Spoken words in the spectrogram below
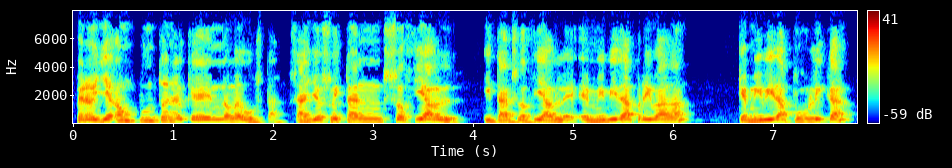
Pero llega un punto en el que no me gusta. O sea, yo soy tan social y tan sociable en mi vida privada que mi vida pública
